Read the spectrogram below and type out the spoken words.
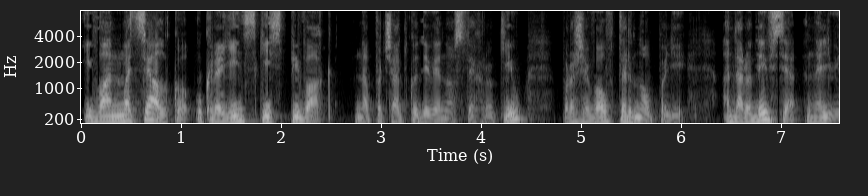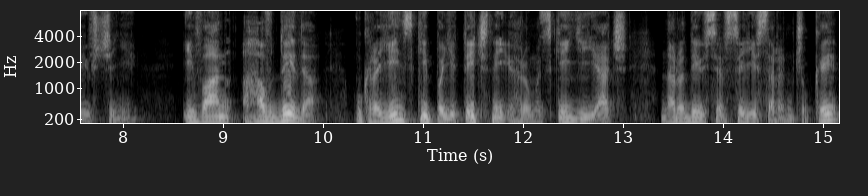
Іван Мацялко, український співак, на початку 90-х років проживав в Тернополі, а народився на Львівщині. Іван Гавдида, український політичний і громадський діяч, народився в селі Саранчуки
